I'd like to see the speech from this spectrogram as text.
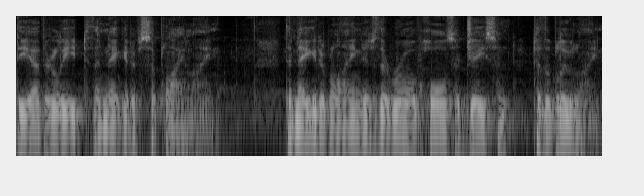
the other lead to the negative supply line. The negative line is the row of holes adjacent to the blue line.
